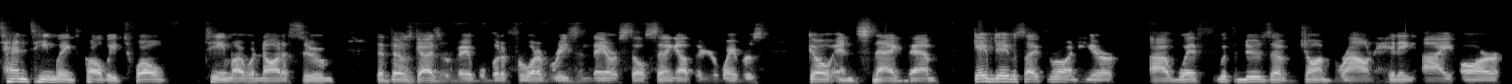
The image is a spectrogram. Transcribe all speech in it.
10 team leagues, probably 12 team, I would not assume that those guys are available. But if for whatever reason they are still sitting out there your waivers, go and snag them. Gabe Davis, I throw in here uh, with with the news of John Brown hitting IR.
